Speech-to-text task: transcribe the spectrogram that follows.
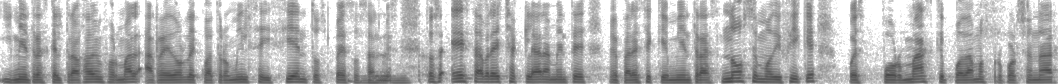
y mientras que el trabajador informal alrededor de 4.600 pesos al mes. Entonces, esta brecha claramente me parece que mientras no se modifique, pues por más que podamos proporcionar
